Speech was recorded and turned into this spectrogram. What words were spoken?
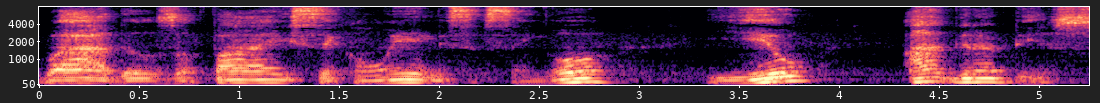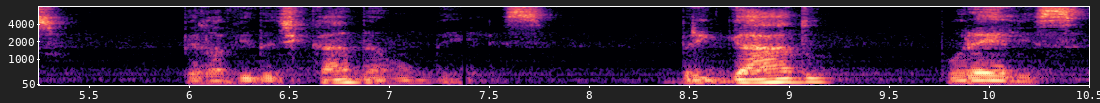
Guarda-os, ó Pai, se com eles, Senhor, e eu agradeço pela vida de cada um deles. Obrigado por eles,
